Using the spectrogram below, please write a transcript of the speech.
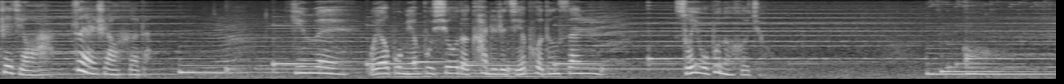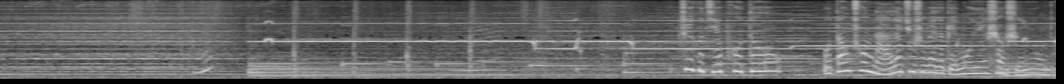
这酒啊，自然是要喝的。因为我要不眠不休地看着这劫破灯三日，所以我不能喝酒。哦。这个劫破灯，我当初拿来就是为了给墨渊上神用的，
